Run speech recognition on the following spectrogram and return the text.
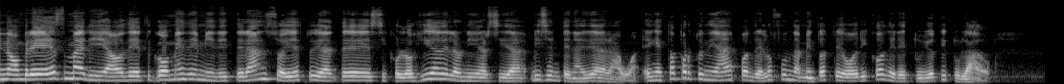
Mi nombre es María Odette Gómez de Militerán, soy estudiante de Psicología de la Universidad Bicentenario de Aragua. En esta oportunidad expondré los fundamentos teóricos del estudio titulado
